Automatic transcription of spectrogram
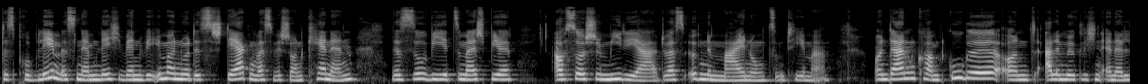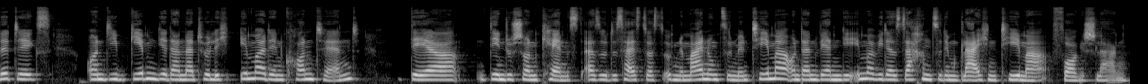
das Problem ist nämlich, wenn wir immer nur das stärken, was wir schon kennen, das ist so wie zum Beispiel auf Social Media, du hast irgendeine Meinung zum Thema. Und dann kommt Google und alle möglichen Analytics und die geben dir dann natürlich immer den Content, der, den du schon kennst. Also das heißt, du hast irgendeine Meinung zu einem Thema und dann werden dir immer wieder Sachen zu dem gleichen Thema vorgeschlagen.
